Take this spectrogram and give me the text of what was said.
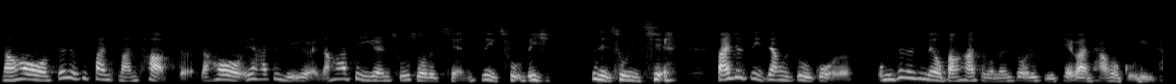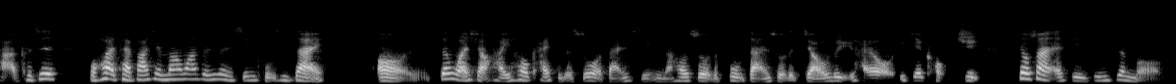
然后真的是蛮蛮 tough 的，然后因为他自己一个人，然后他自己一个人出所有的钱，自己出力。自己出一切，反正就自己这样子度过了。我们真的是没有帮他什么能做，就只是陪伴他或鼓励他。可是我后来才发现，妈妈真正辛苦是在呃生完小孩以后开始的所有担心，然后所有的负担、所有的焦虑，还有一些恐惧。就算 S 已经这么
